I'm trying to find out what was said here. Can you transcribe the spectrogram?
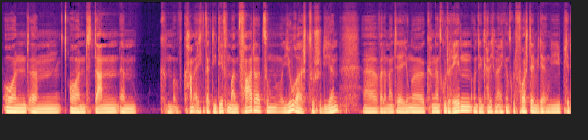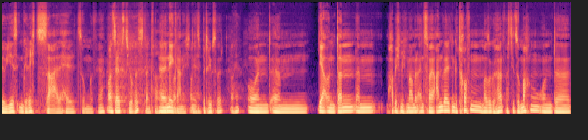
Und, ähm, und dann ähm, kam ehrlich gesagt die Idee von meinem Vater zum Jura zu studieren, äh, weil er meinte, der Junge kann ganz gut reden und den kann ich mir eigentlich ganz gut vorstellen, wie der irgendwie Plädoyers im Gerichtssaal hält, so ungefähr. War selbst Jurist, dein Vater? Äh, nee, gar nicht. Nee, Okay. ist Betriebswirt. Okay. Und ähm, ja, und dann ähm, habe ich mich mal mit ein, zwei Anwälten getroffen, mal so gehört, was die so machen. Und äh,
